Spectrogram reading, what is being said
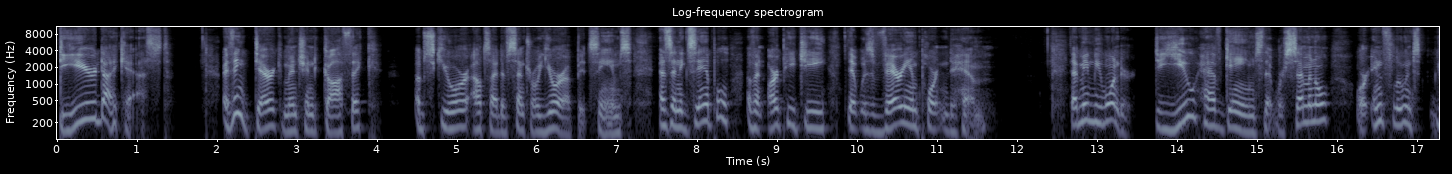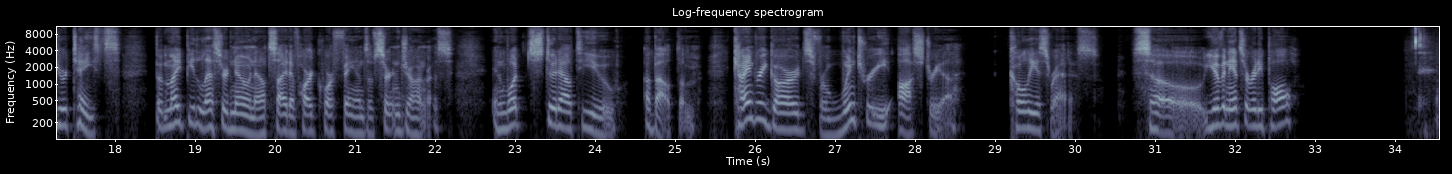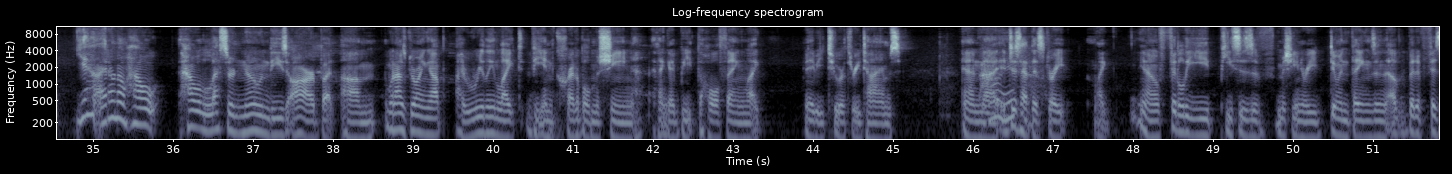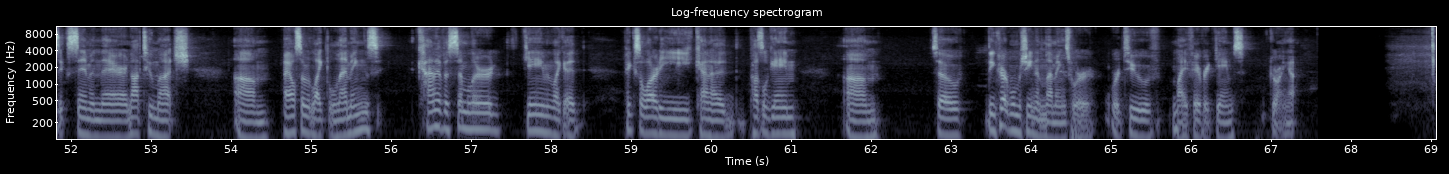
dear diecast I think Derek mentioned Gothic, obscure outside of Central Europe, it seems, as an example of an RPG that was very important to him. That made me wonder, do you have games that were seminal or influenced your tastes, but might be lesser known outside of hardcore fans of certain genres? And what stood out to you about them? Kind regards from wintry Austria, Coleus Radis. So, you have an answer ready, Paul? Yeah, I don't know how how lesser known these are, but um, when I was growing up, I really liked The Incredible Machine. I think I beat the whole thing like maybe two or three times. And uh, oh, it just had this great, like, you know, fiddly pieces of machinery doing things and a bit of physics sim in there, not too much. Um, I also liked Lemmings, kind of a similar game, like a pixel arty kind of puzzle game. Um, so The Incredible Machine and Lemmings were were two of my favorite games growing up.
